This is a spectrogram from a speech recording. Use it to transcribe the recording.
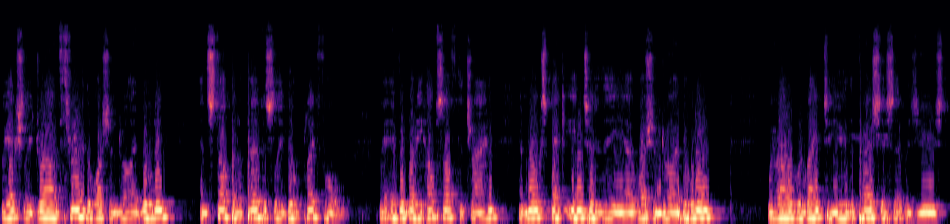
we actually drive through the wash and dry building and stop at a purposely built platform where everybody hops off the train and walks back into the uh, wash and dry building where I'll relate to you the process that was used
